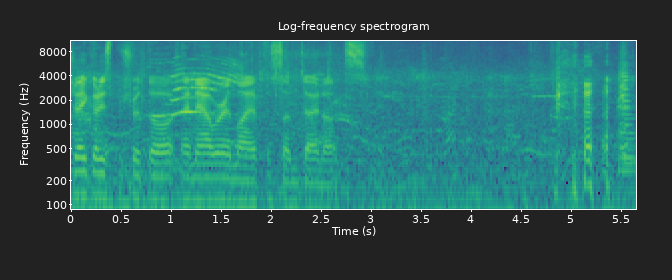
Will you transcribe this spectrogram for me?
Jake got his prosciutto, and now we're in line for some donuts.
